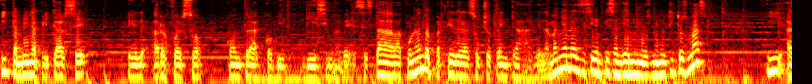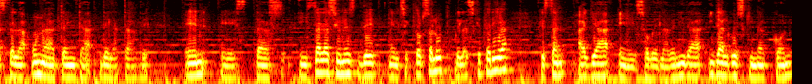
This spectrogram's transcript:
y también aplicarse el refuerzo contra COVID-19. Se está vacunando a partir de las 8.30 de la mañana, es decir, empiezan ya en unos minutitos más y hasta la 1.30 de la tarde en estas instalaciones del sector salud de la Secretaría que están allá eh, sobre la avenida Hidalgo esquina con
